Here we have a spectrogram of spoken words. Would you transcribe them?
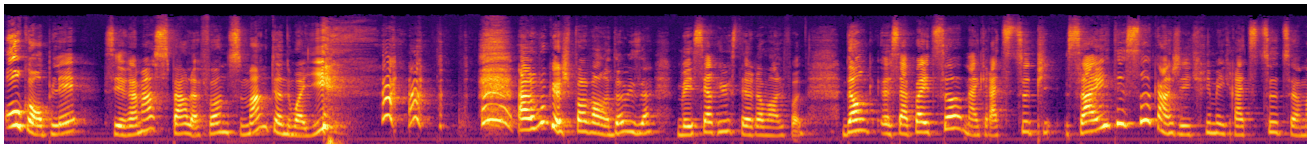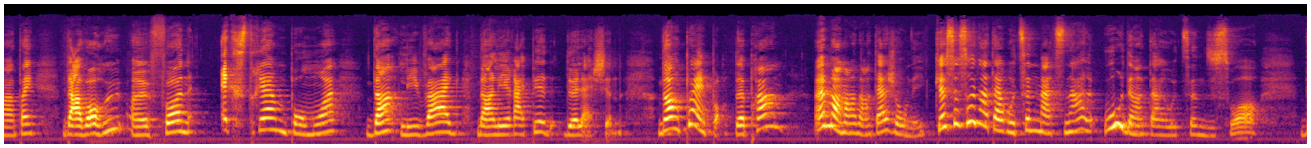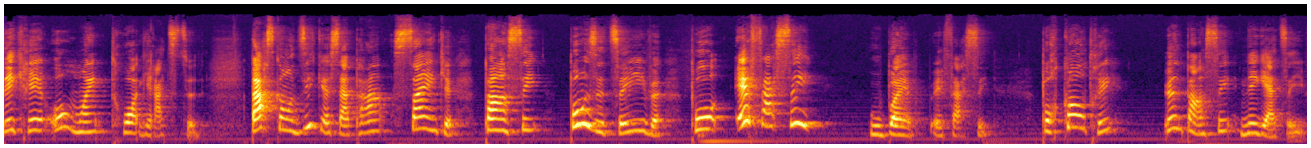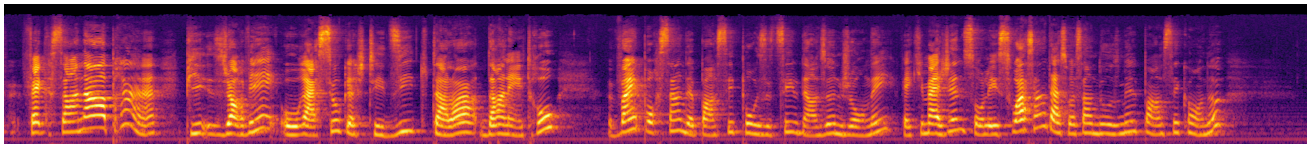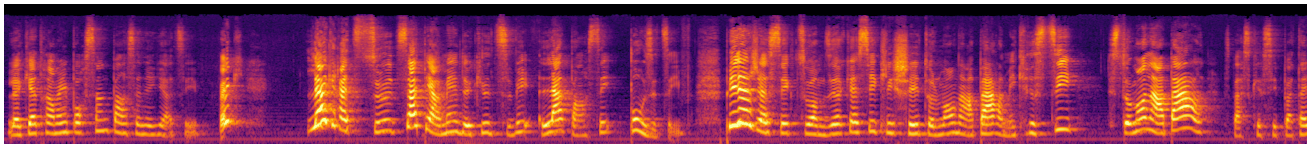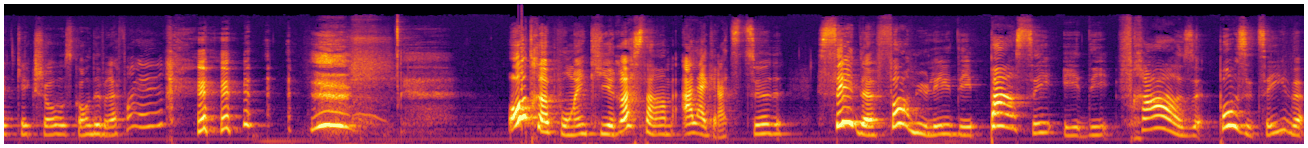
au complet. C'est vraiment super le fun. Tu manques de noyer. Avoue que je suis pas vendeuse, hein? mais sérieux, c'était vraiment le fun. Donc, euh, ça peut être ça, ma gratitude. Puis, ça a été ça quand j'ai écrit mes gratitudes ce matin, d'avoir eu un fun extrême pour moi dans les vagues, dans les rapides de la Chine. Donc, peu importe, de prendre un moment dans ta journée, que ce soit dans ta routine matinale ou dans ta routine du soir, d'écrire au moins trois gratitudes. Parce qu'on dit que ça prend cinq pensées positives pour effacer, ou bien effacer, pour contrer une pensée négative. Fait que ça en, en prend, hein? Puis je reviens au ratio que je t'ai dit tout à l'heure dans l'intro. 20% de pensées positives dans une journée. Fait qu'imagine sur les 60 à 72 000 pensées qu'on a, le 80% de pensées négatives. Fait que la gratitude, ça permet de cultiver la pensée positive. Puis là, je sais que tu vas me dire que c'est cliché, tout le monde en parle, mais Christy, si tout le monde en parle, c'est parce que c'est peut-être quelque chose qu'on devrait faire. Autre point qui ressemble à la gratitude, c'est de formuler des pensées et des phrases positives.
